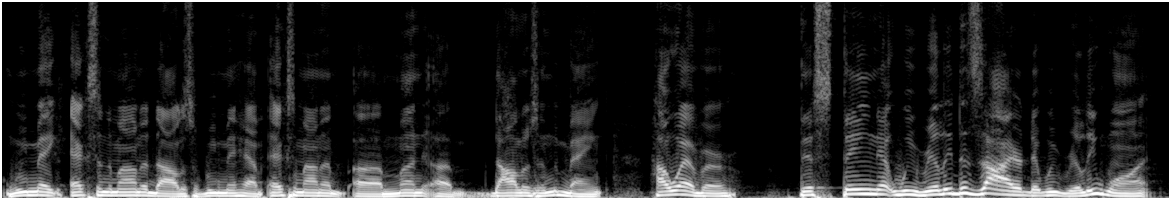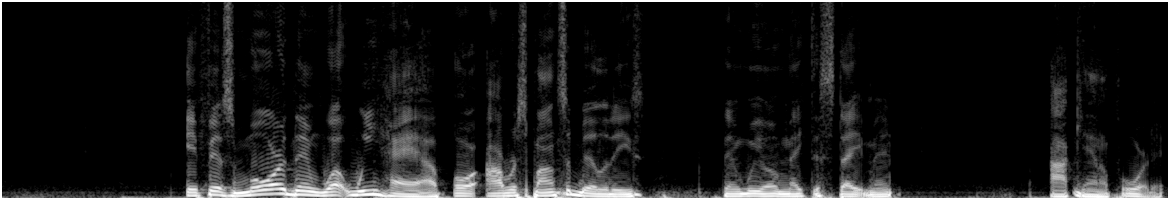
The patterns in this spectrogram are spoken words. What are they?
we make X amount of dollars. We may have X amount of uh, money, uh, dollars in the bank. However, this thing that we really desire, that we really want, if it's more than what we have or our responsibilities, then we'll make the statement, I can't afford it.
